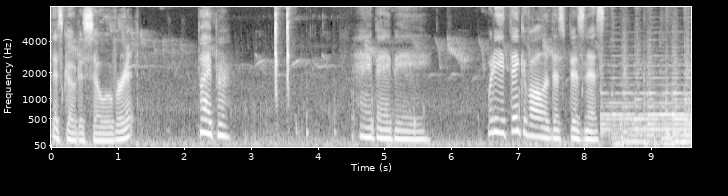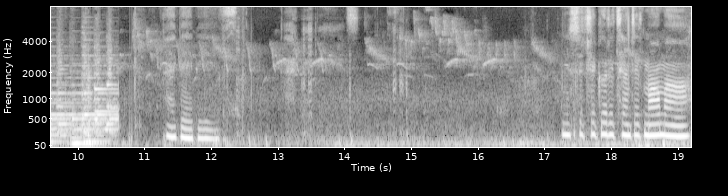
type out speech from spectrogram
This goat is so over it. Piper. Hey, baby. What do you think of all of this business? Hi, babies. You're such a good, attentive mama.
